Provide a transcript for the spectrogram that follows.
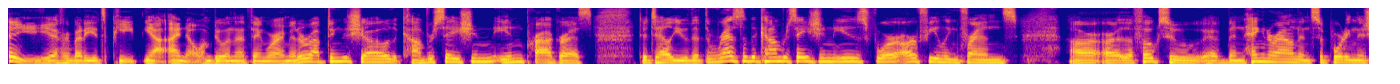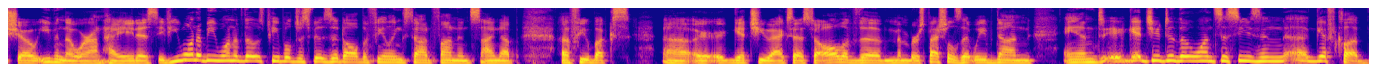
Hey, everybody, it's Pete. Yeah, I know. I'm doing that thing where I'm interrupting the show, the conversation in progress, to tell you that the rest of the conversation is for our feeling friends, our, our the folks who have been hanging around and supporting this show, even though we're on hiatus. If you want to be one of those people, just visit allthefeelings.fun and sign up a few bucks, uh, or or get you access to all of the member specials that we've done and uh, get you to the once a season uh, gift club.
